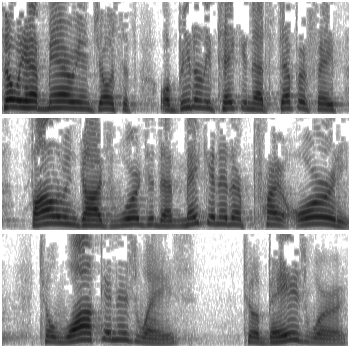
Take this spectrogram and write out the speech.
So we have Mary and Joseph obediently taking that step of faith, following God's word to them, making it a priority to walk in His ways, to obey His word.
